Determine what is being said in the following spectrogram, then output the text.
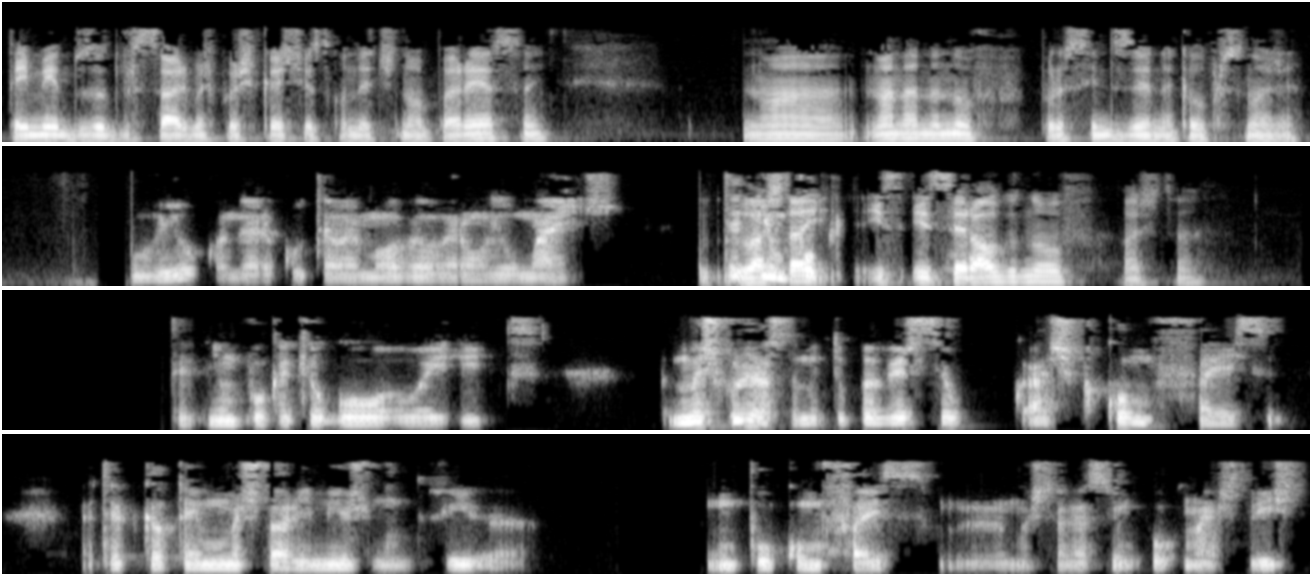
tem medo dos adversários, mas depois queixa-se quando estes não aparecem. Não há, não há nada novo, por assim dizer, naquele personagem. O Rio, quando era com o telemóvel, era um Rio mais. Lá está, um pouco... isso, isso era algo novo, lá está. Tinha um pouco aquele go away hit. Mas curioso, também estou para ver se eu acho que como face, até porque ele tem uma história mesmo de vida um pouco como face, uma história assim um pouco mais triste,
